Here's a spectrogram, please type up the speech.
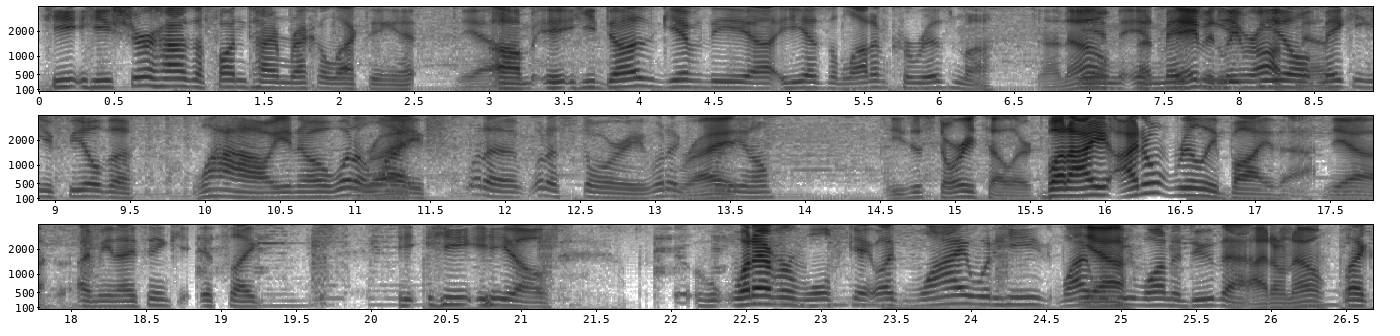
he he sure has a fun time recollecting it. Yeah, Um, it, he does give the uh, he has a lot of charisma I know. in, in That's making David you Lee Roth, feel man. making you feel the wow, you know, what a Right. life, what a what a story, what a what a- Right. you know. He's a storyteller. But I I don't really buy that. Yeah. I mean, I think it's like he, he you know whatever Wolfgang like why would he why Yeah. would he want to do that? I don't know. like,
